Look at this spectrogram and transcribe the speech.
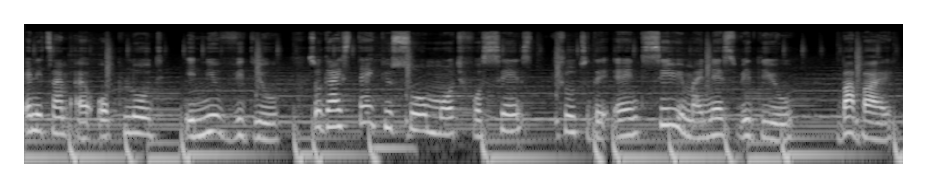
anytime i upload a new video. So guys thank you so much for staying through to the end. See you in my next video. Bye bye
